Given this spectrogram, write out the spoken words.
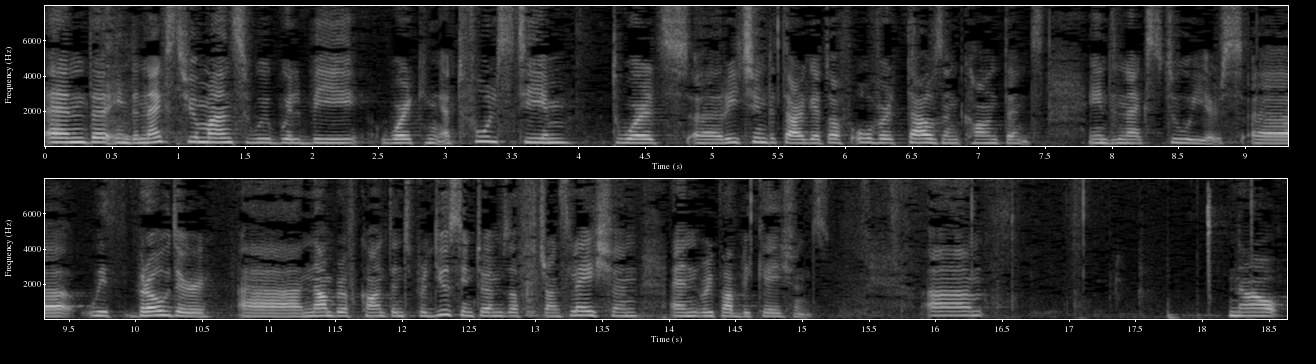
And uh, in the next few months, we will be working at full steam towards uh, reaching the target of over 1,000 contents in the next two years, uh, with broader uh, number of contents produced in terms of translation and republications. Um, now,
